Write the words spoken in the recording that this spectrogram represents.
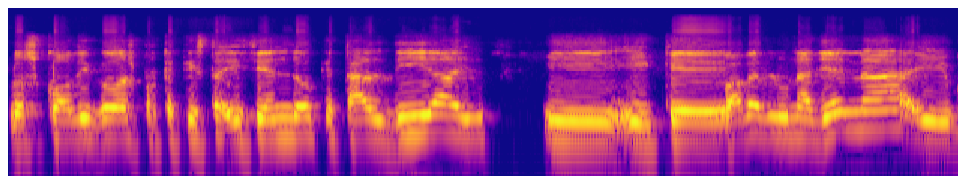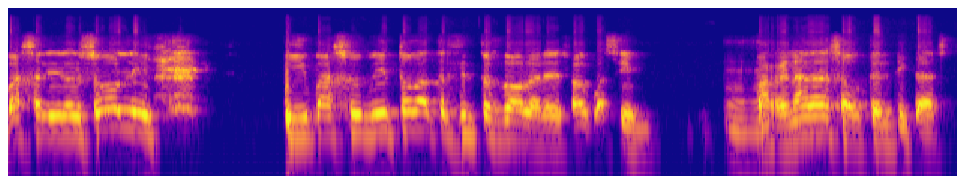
los códigos, porque aquí está diciendo que tal día y, y- y que va a haber luna llena y va a salir el sol y, y va a subir todo a 300 dólares, algo así. Ujú. Barrenadas auténticas.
